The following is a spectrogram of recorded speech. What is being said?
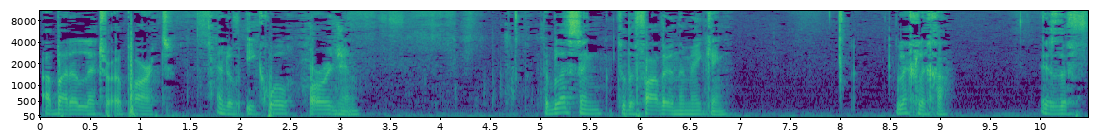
about a letter apart and of equal origin. The blessing to the father in the making. Lech Lecha is the f-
